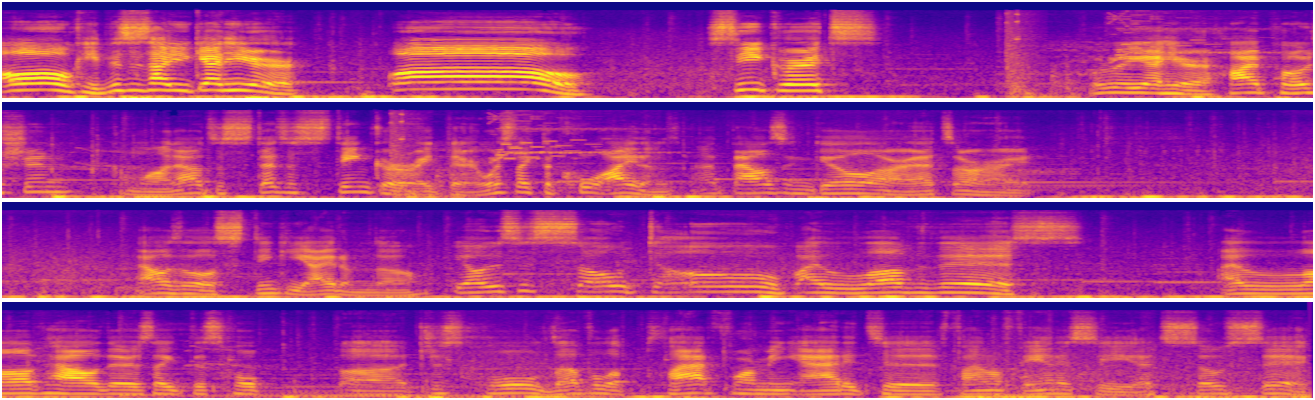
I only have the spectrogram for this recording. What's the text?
Oh, okay, this is how you get here. Whoa! Secrets. What do we got here? High potion? Come on, that was a, that's a stinker right there. Where's like the cool items? A thousand gil? Alright, that's alright. That was a little stinky item though. Yo, this is so dope. I love this. I love how there's like this whole, uh, just whole level of platforming added to Final Fantasy. That's so sick.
